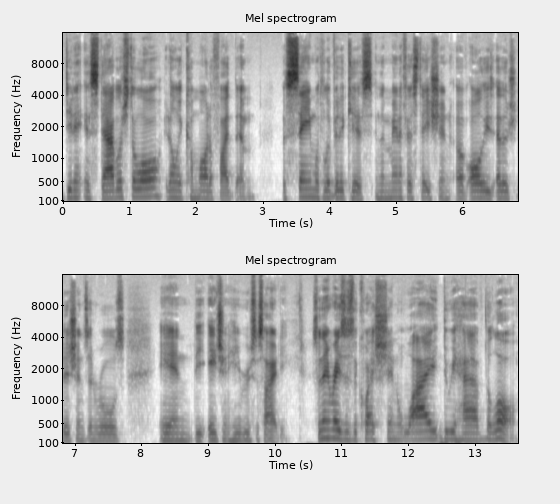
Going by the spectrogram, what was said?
didn't establish the law, it only commodified them. The same with Leviticus and the manifestation of all these other traditions and rules in the ancient Hebrew society. So then raises the question why do we have the law?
